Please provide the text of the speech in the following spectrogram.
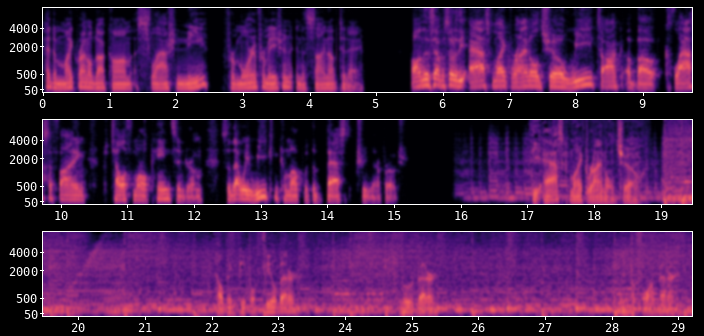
Head to mikereinold.com slash knee for more information and to sign up today. On this episode of the Ask Mike Reinold show, we talk about classifying patellofemoral pain syndrome so that way we can come up with the best treatment approach. The Ask Mike Reinold show. Helping people feel better, move better, and perform better.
